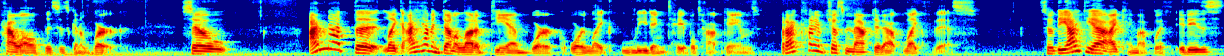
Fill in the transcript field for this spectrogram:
how all of this is going to work. So, I'm not the like I haven't done a lot of DM work or like leading tabletop games, but I kind of just mapped it out like this. So the idea I came up with, it is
